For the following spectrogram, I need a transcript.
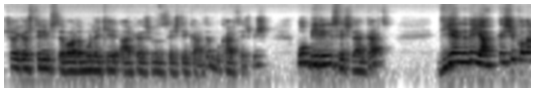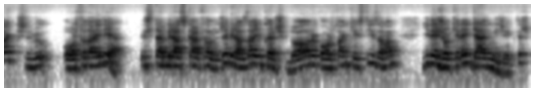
Şöyle göstereyim size bu arada buradaki arkadaşımızın seçtiği kartı. Bu kart seçmiş. Bu birinci seçilen kart. Diğerinde de yaklaşık olarak şimdi bu ortadaydı ya. Üstten biraz kart alınca biraz daha yukarı çıktı. Doğal olarak ortadan kestiği zaman yine Joker'e gelmeyecektir.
